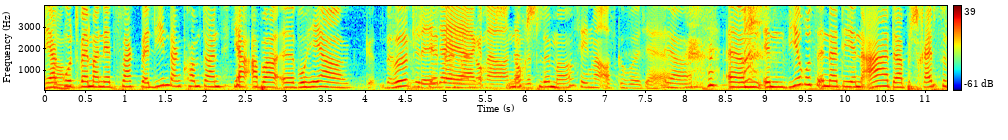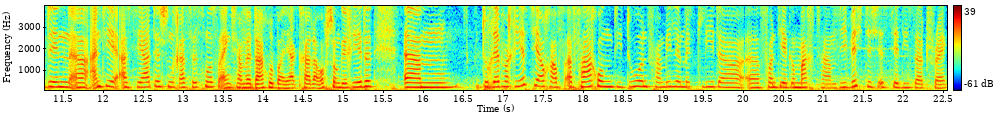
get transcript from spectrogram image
ja gut, wenn man jetzt sagt Berlin, dann kommt dann, ja, aber äh, woher? Das Wirklich, ja, ja, noch, genau. Und noch schlimmer. Zehnmal ausgeholt, ja. ja. ja. ähm, in Virus in der DNA, da beschreibst du den äh, anti-asiatischen Rassismus, eigentlich haben wir darüber ja gerade auch schon geredet. Ähm, du referierst ja auch auf Erfahrungen, die du und Familienmitglieder äh, von dir gemacht haben. Wie wichtig ist dir dieser Track?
